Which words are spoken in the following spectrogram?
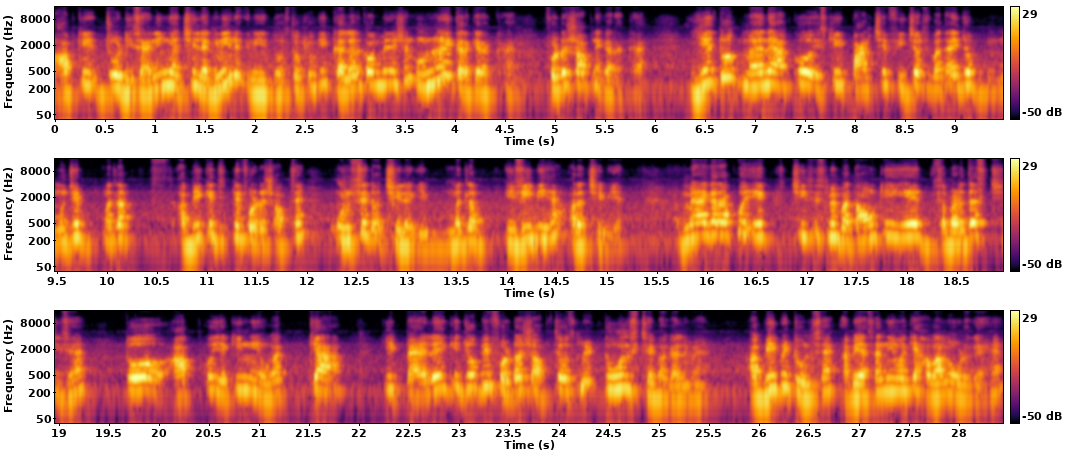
आपकी जो डिज़ाइनिंग है, अच्छी लगनी लगनी है दोस्तों, क्योंकि कलर कॉम्बिनेशन उन्होंने करके रखा है फोटोशॉप ने कर रखा है। ये तो मैंने आपको इसकी पाँच छह फीचर्स बताई जो मुझे मतलब अभी के जितने फोटोशॉप्स हैं, उनसे तो अच्छी लगी। मतलब इजी भी है और अच्छी भी है। मैं अगर आपको एक चीज़ इसमें बताऊँ कि ये ज़बरदस्त चीज़ है तो आपको यकीन नहीं होगा क्या कि पहले की जो भी फोटोशॉप थे, उसमें टूल्स थे बगल में। अभी भी टूल्स हैं। अभी ऐसा नहीं हुआ कि हवा में उड़ गए हैं,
